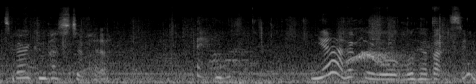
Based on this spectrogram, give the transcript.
It's very competitive here. yeah, hopefully we'll, we'll hear back soon.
